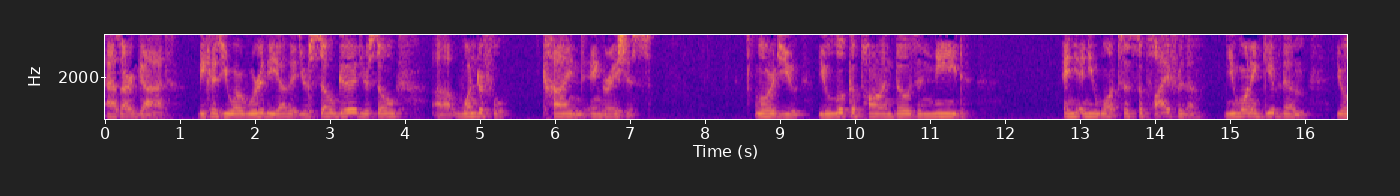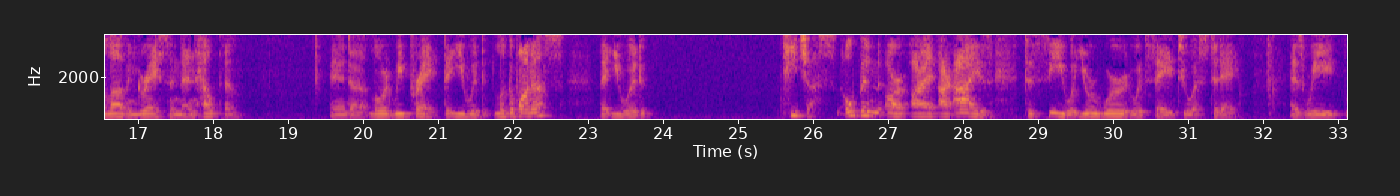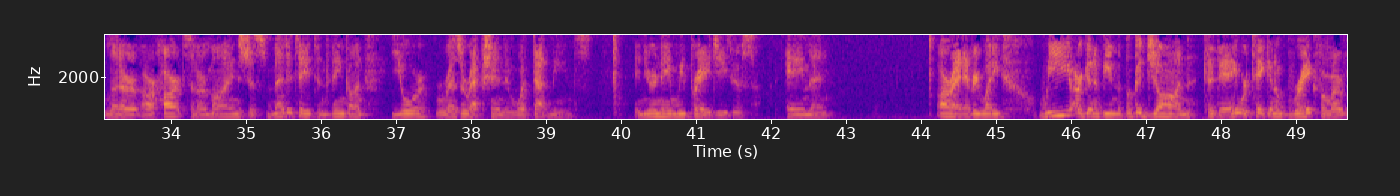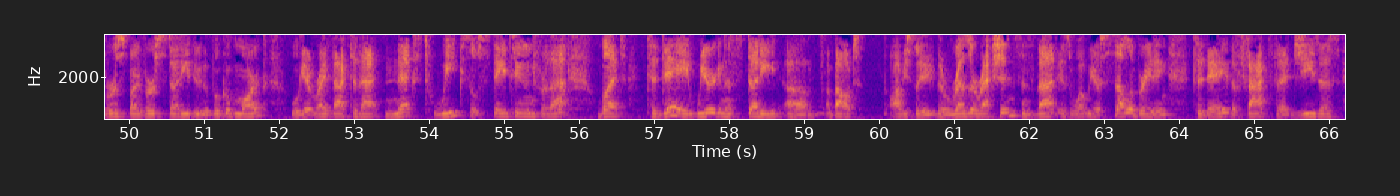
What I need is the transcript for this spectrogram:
as our God because you are worthy of it. You're so good, you're so uh, wonderful, kind, and gracious. Lord, you, you look upon those in need and, and you want to supply for them. You want to give them your love and grace and, and help them. And uh, Lord, we pray that you would look upon us, that you would teach us, open our, our eyes to see what your word would say to us today as we let our, our hearts and our minds just meditate and think on your resurrection and what that means. In your name we pray, Jesus. Amen. All right, everybody. We are going to be in the book of John today. We're taking a break from our verse by verse study through the book of Mark. We'll get right back to that next week, so stay tuned for that. But today we are going to study um, about obviously the resurrection, since that is what we are celebrating today the fact that Jesus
